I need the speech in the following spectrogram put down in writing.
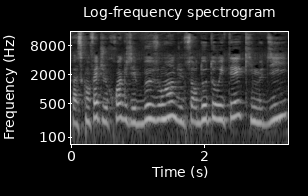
parce qu'en fait je crois que j'ai besoin d'une sorte d'autorité qui me dit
